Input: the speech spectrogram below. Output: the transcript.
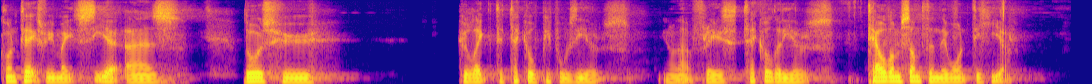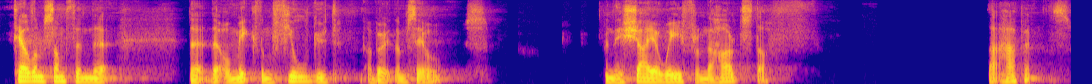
context, we might see it as those who, who like to tickle people's ears. You know that phrase, tickle their ears. Tell them something they want to hear. Tell them something that, that, that will make them feel good about themselves. And they shy away from the hard stuff. That happens.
